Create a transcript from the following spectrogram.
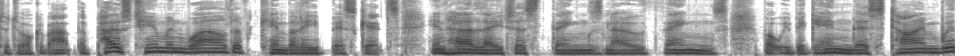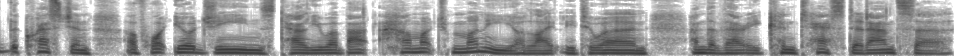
to talk about the post-human world of Kimberley Biscuits in her latest Things Know Things. But we begin this time with the question question of what your genes tell you about how much money you're likely to earn, and the very contested answer.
